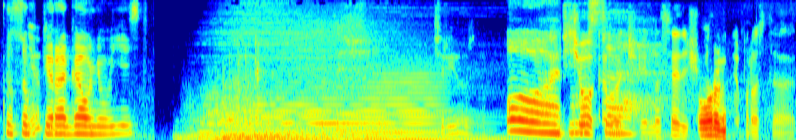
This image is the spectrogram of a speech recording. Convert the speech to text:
Кусок Нет? пирога у него есть. Серьезно? Ой, Все, просто короче, на следующем уровне просто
